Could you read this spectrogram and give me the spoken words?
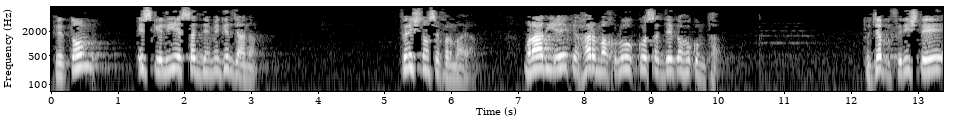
پھر تم اس کے لیے سجدے میں گر جانا۔ فرشتوں سے فرمایا، مراد یہ کہ ہر مخلوق کو سجدے کا حکم تھا۔ تو جب فرشتے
